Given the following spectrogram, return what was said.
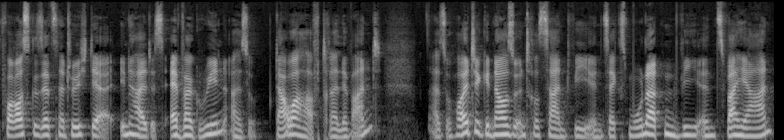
vorausgesetzt natürlich der Inhalt ist evergreen, also dauerhaft relevant, also heute genauso interessant wie in sechs Monaten, wie in zwei Jahren,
